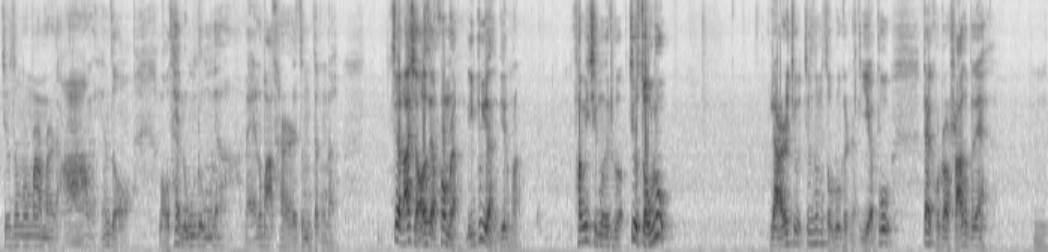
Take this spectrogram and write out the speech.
就这么慢慢的啊往前走，老态龙钟的，埋了吧摊的这么蹬着，这俩小子在后面离不远的地方，他没骑摩托车就走路，俩人就就这么走路跟着，也不。戴口罩，啥都不戴，嗯，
